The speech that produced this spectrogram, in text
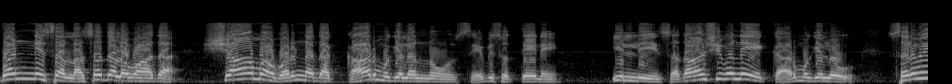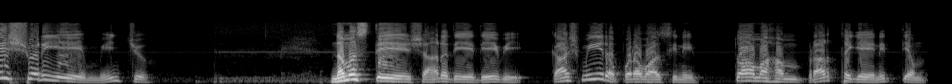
ಬಣ್ಣಿಸಲಸದಳವಾದ ಶ್ಯಾಮ ವರ್ಣದ ಕಾರ್ಮುಗಿಲನ್ನು ಸೇವಿಸುತ್ತೇನೆ. ಇಲ್ಲಿ ಸದಾಶಿವನೇ ಕಾರ್ಮುಗಿಲು, ಸರ್ವೇಶ್ವರಿಯೇ ಮಿಂಚು. ನಮಸ್ತೆ ಶಾರದೆ ದೇವಿ, ಕಾಶ್ಮೀರ ಪುರವಾಸಿನಿ, ತ್ವಾಮಹಂ ಪ್ರಾರ್ಥಗೆ ನಿತ್ಯಂ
